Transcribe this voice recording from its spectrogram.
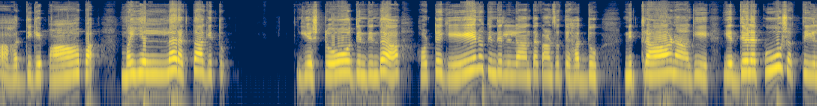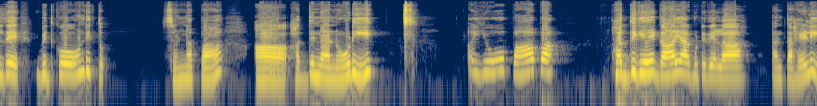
ಆ ಹದ್ದಿಗೆ ಪಾಪ ಮೈಯೆಲ್ಲ ರಕ್ತ ಆಗಿತ್ತು. ಎಷ್ಟೋ ದಿನದಿಂದ ಹೊಟ್ಟೆಗೇನು ತಿಂದಿರಲಿಲ್ಲ ಅಂತ ಕಾಣಿಸುತ್ತೆ ಹದ್ದು. ನಿತ್ರಾಣಾಗಿ ಎದ್ದೇಳಕ್ಕೂ ಶಕ್ತಿ ಇಲ್ಲದೆ ಬಿದ್ಕೊಂಡಿತ್ತು. ಸಣ್ಣಪ್ಪ ಆ ಹದ್ದನ್ನ ನೋಡಿ, ಅಯ್ಯೋ, ಪಾಪ, ಹದ್ದಿಗೆ ಗಾಯ ಆಗ್ಬಿಟ್ಟಿದೆಯಲ್ಲ ಅಂತ ಹೇಳಿ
